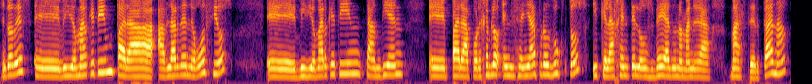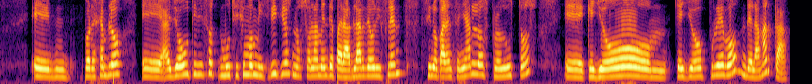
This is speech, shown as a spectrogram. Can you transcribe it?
Entonces, eh, video marketing para hablar de negocios eh, video marketing también eh, para, por ejemplo, enseñar productos y que la gente los vea de una manera más cercana. Eh, por ejemplo, eh, yo utilizo muchísimo mis vídeos, no solamente para hablar de Oriflame, sino para enseñar los productos eh, que, yo, que yo pruebo de la marca.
